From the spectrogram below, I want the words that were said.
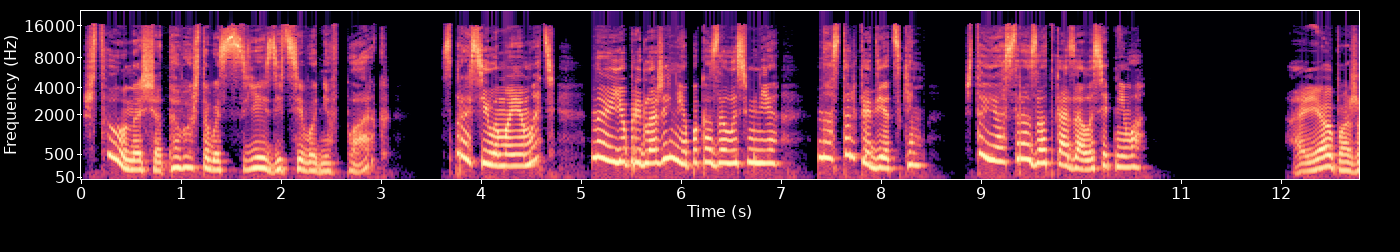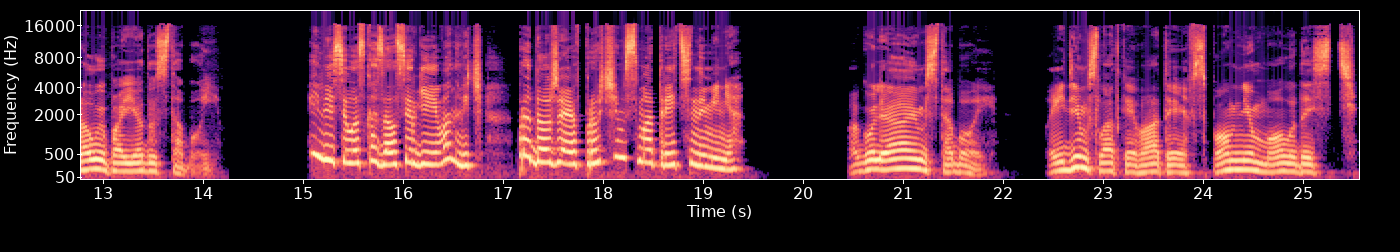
«Что насчет того, чтобы съездить сегодня в парк?» — спросила моя мать, но ее предложение показалось мне настолько детским, что я сразу отказалась от него. «А я, пожалуй, поеду с тобой», — и весело сказал Сергей Иванович, продолжая, впрочем, смотреть на меня. «Погуляем с тобой, поедим сладкой ваты, вспомним молодость».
